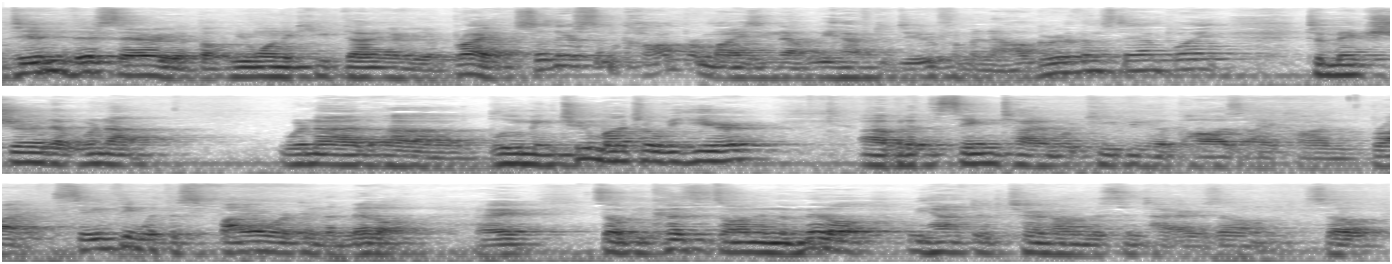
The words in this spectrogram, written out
dim this area, but we want to keep that area bright. So there's some compromising that we have to do from an algorithm standpoint to make sure that we're not we're not uh, blooming too much over here, uh, but at the same time we're keeping the pause icon bright. Same thing with this firework in the middle, right? So because it's on in the middle, we have to turn on this entire zone. So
